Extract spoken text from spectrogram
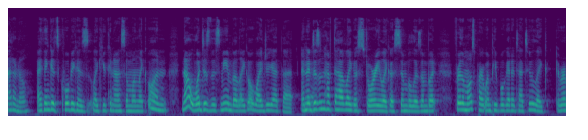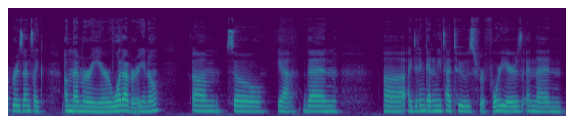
I don't know. I think it's cool because like you can ask someone like, "Oh, and now what does this mean?" But like, "Oh, why'd you get that?" And it doesn't have to have like a story, like a symbolism. But for the most part, when people get a tattoo, like it represents like a memory or whatever, you know. Um. So yeah, then uh, I didn't get any tattoos for four years, and then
